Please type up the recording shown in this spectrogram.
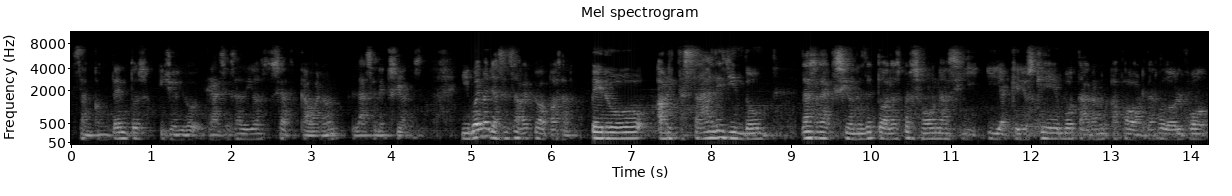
están contentos. Y yo digo, gracias a Dios se acabaron las elecciones. Y bueno, ya se sabe qué va a pasar. Pero ahorita estaba leyendo las reacciones de todas las personas y, y aquellos que votaron a favor de Rodolfo,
